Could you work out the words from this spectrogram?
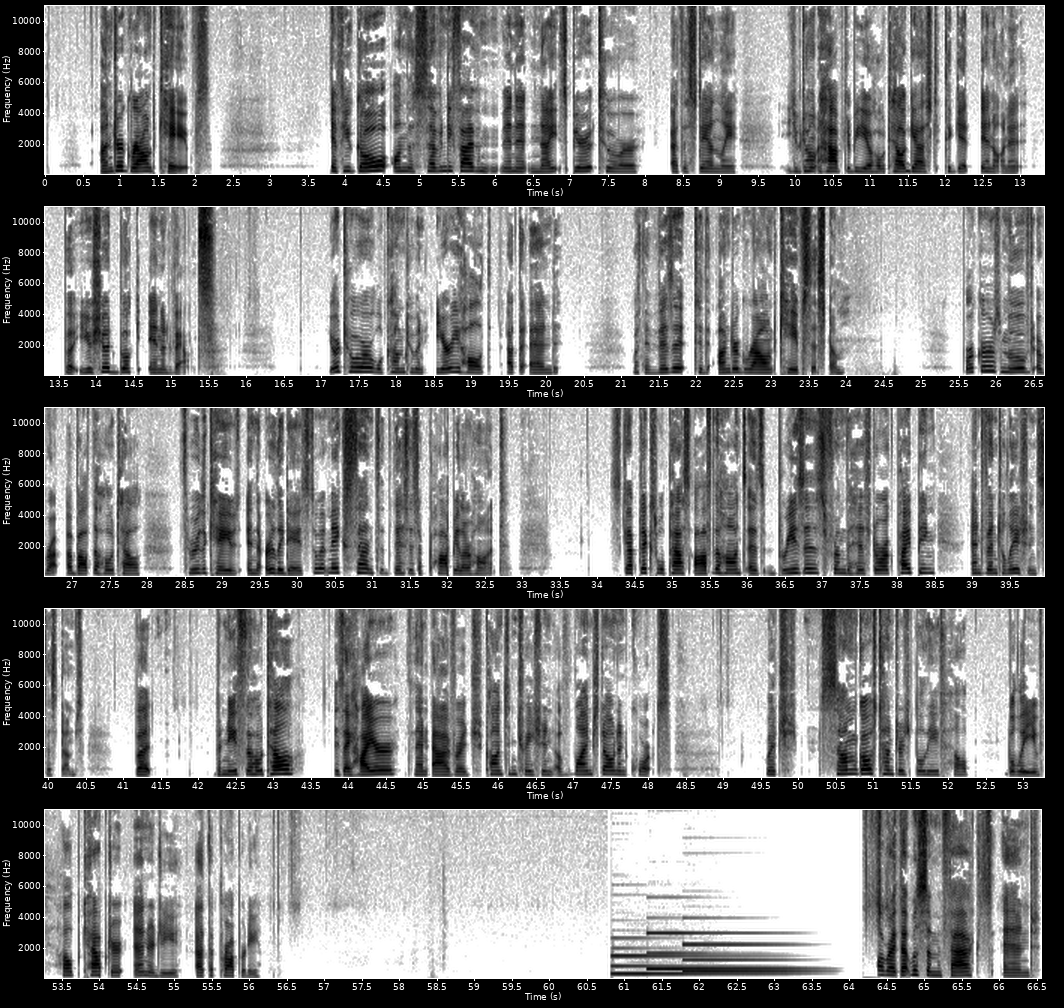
underground caves. If you go on the 75 minute night spirit tour at the Stanley, you don't have to be a hotel guest to get in on it, but you should book in advance. Your tour will come to an eerie halt at the end with a visit to the underground cave system. Workers moved ar- about the hotel through the caves in the early days, so it makes sense that this is a popular haunt. Skeptics will pass off the haunts as breezes from the historic piping and ventilation systems, but beneath the hotel is a higher than average concentration of limestone and quartz, which some ghost hunters believe help believe help capture energy at the property. Alright, that was some facts and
